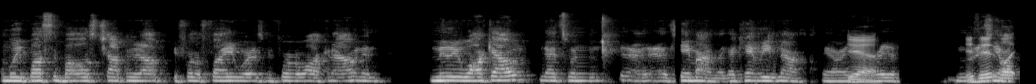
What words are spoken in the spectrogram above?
I'm really busting balls, chopping it up before the fight, whereas before walking out, and then immediately walk out, that's when it's game on. Like I can't leave now. You know, yeah. To, is it like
